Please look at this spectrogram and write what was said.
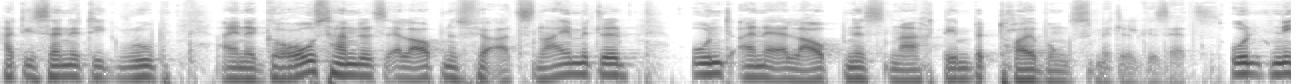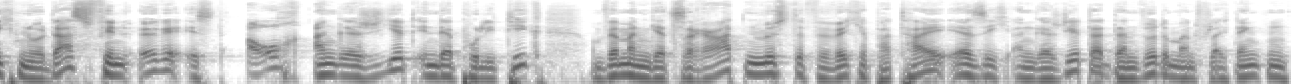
hat die Sanity Group eine Großhandelserlaubnis für Arzneimittel und eine Erlaubnis nach dem Betäubungsmittelgesetz. Und nicht nur das, Finn Oegge ist auch engagiert in der Politik. Und wenn man jetzt raten müsste, für welche Partei er sich engagiert hat, dann würde man vielleicht denken,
